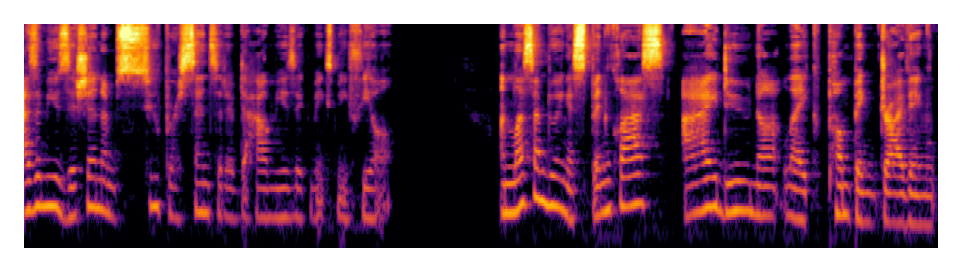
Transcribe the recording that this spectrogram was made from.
As a musician, I'm super sensitive to how music makes me feel. Unless I'm doing a spin class, I do not like pumping, driving,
